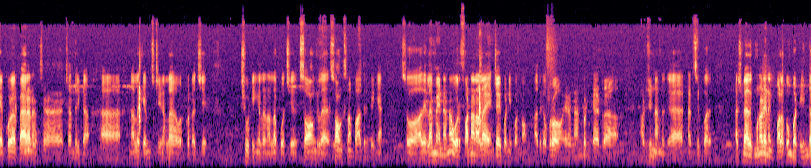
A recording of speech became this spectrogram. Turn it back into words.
என் கூட பேரா நடிச்ச சந்திரிகா நல்ல கெமிஸ்ட்ரி நல்லா ஒர்க் அவுட் ஆச்சு. ஷூட்டிங் எல்லாம் நல்லா போச்சு. சாங்கில் சாங்ஸ்லாம் பார்த்துருப்பீங்க. ஸோ அது எல்லாமே என்னென்னா ஒரு ஃபன்னாக நல்லா என்ஜாய் பண்ணி பண்ணோம். அதுக்கப்புறம் என்னோட நண்பன் கேரக்டர் அர்ஜுன் நன் நடிச்சிருப்பார். ஆக்சுவலி அதுக்கு முன்னாடி எனக்கு பழக்கம் பட் இந்த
